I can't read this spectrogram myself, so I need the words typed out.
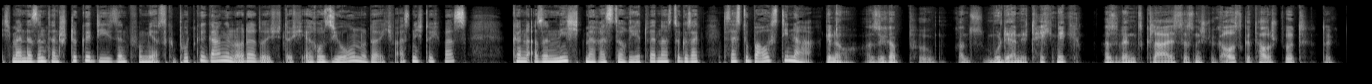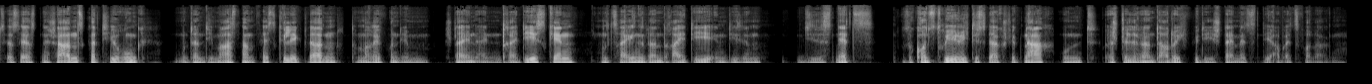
ich meine, da sind dann Stücke, die sind von mir aus kaputt gegangen oder durch, durch Erosion oder ich weiß nicht durch was, können also nicht mehr restauriert werden, hast du gesagt. Das heißt, du baust die nach. Genau, also ich habe ganz moderne Technik. Also wenn es klar ist, dass ein Stück ausgetauscht wird, da gibt es also erst eine Schadenskartierung und dann die Maßnahmen festgelegt werden. Dann mache ich von dem Stein einen 3D-Scan und zeichne dann 3D in diesem in dieses Netz. So konstruiere ich das Werkstück nach und erstelle dann dadurch für die Steinmetzen die Arbeitsvorlagen.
